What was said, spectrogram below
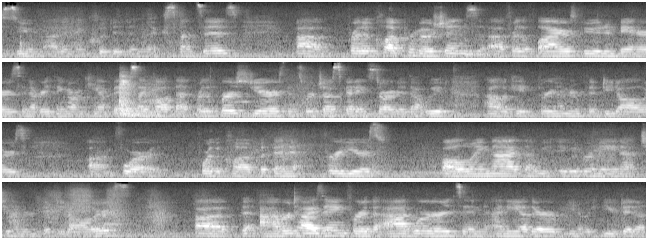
assume that it included in the expenses. Um, for the club promotions, uh, for the flyers, food and banners and everything on campus, I thought that for the first year, since we're just getting started, that we'd allocate three hundred and fifty dollars, um, for, for the club, but then for years following that, that we, it would remain at two hundred and fifty dollars. Uh, the advertising for the AdWords and any other, you know, if you did a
